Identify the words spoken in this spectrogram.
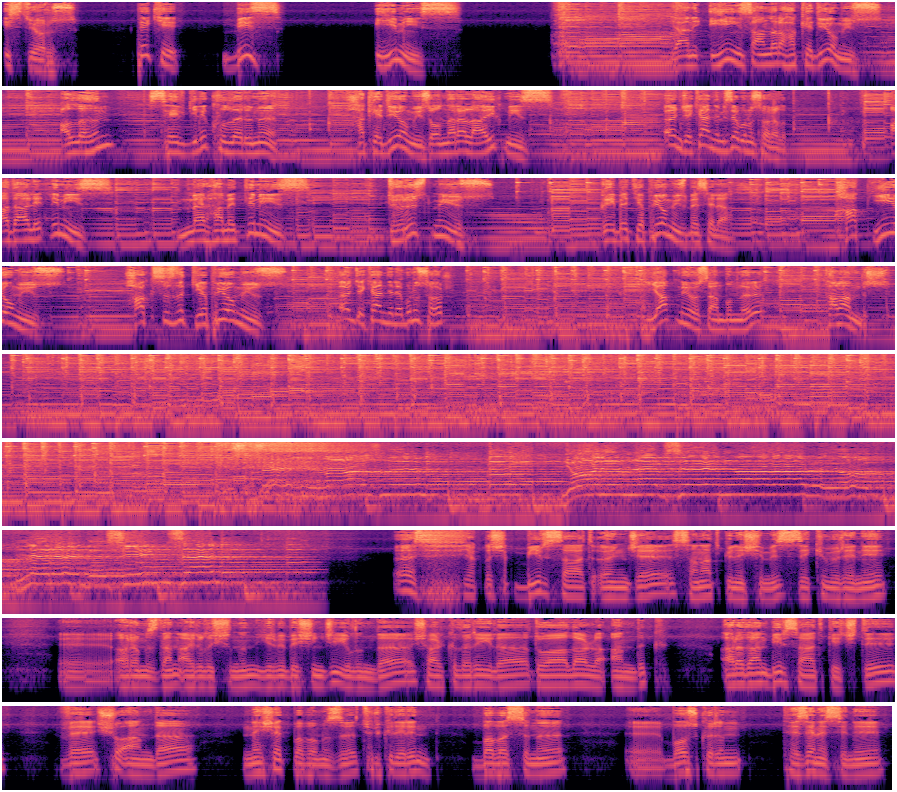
istiyoruz. Peki biz iyi miyiz? Yani iyi insanları hak ediyor muyuz? Allah'ın sevgili kullarını hak ediyor muyuz? Onlara layık mıyız? Önce kendimize bunu soralım. Adaletli miyiz? Merhametli miyiz? Dürüst müyüz? Gıybet yapıyor muyuz mesela? Hak yiyor muyuz? Haksızlık yapıyor muyuz? Önce kendine bunu sor. Yapmıyorsan bunları tamamdır. Evet yaklaşık bir saat önce sanat güneşimiz Zeki Müren'i e, aramızdan ayrılışının 25. yılında şarkılarıyla dualarla andık. Aradan bir saat geçti ve şu anda Neşet babamızı, türkülerin babasını, e, Bozkır'ın tezenesini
